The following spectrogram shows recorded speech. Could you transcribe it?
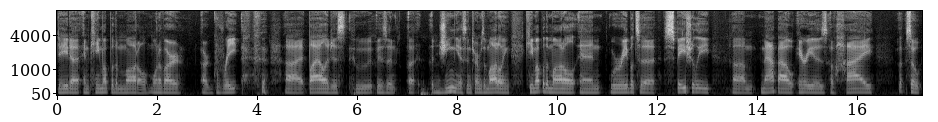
data and came up with a model. One of our our great uh, biologist, who is an, a, a genius in terms of modeling, came up with a model, and we were able to spatially um, map out areas of high, so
